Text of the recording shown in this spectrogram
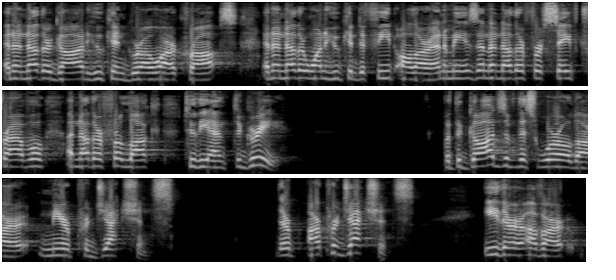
and another God who can grow our crops, and another one who can defeat all our enemies, and another for safe travel, another for luck to the nth degree. But the gods of this world are mere projections. They're our projections either of our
